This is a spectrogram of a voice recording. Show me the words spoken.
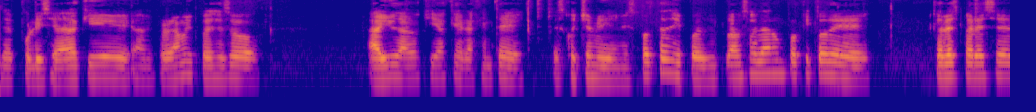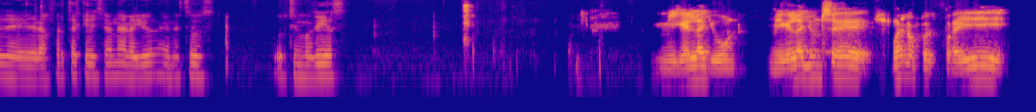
de publicidad aquí a mi programa y pues eso ha ayudado aquí a que la gente escuche mi, mis podcasts y pues vamos a hablar un poquito de qué les parece de la oferta que le hicieron a la ayuda en estos últimos días. Miguel Ayun. Miguel Ayun se, bueno, pues por ahí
